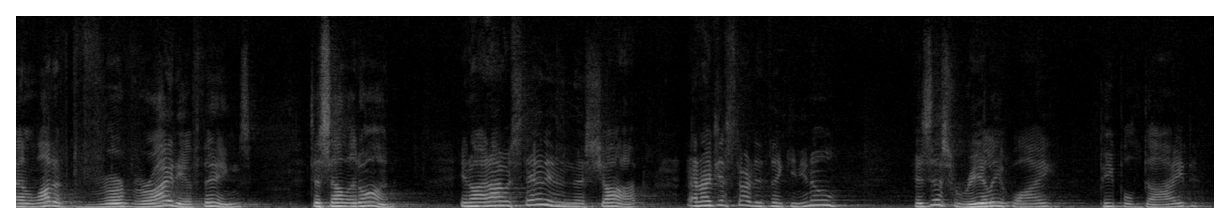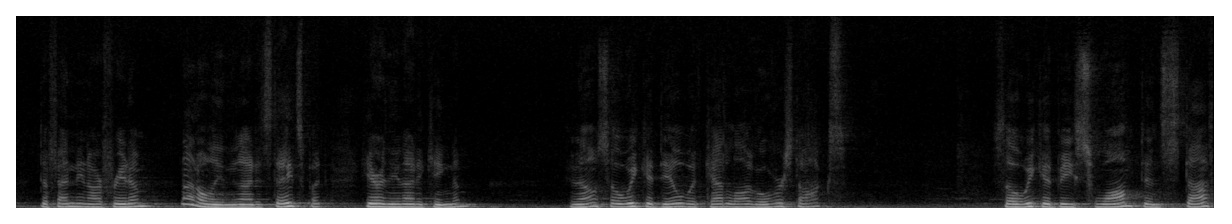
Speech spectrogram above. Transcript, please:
and a lot of variety of things to sell it on. You know, and I was standing in this shop and I just started thinking, you know, is this really why people died defending our freedom? Not only in the United States, but here in the United Kingdom. You know, so we could deal with catalog overstocks. So we could be swamped in stuff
